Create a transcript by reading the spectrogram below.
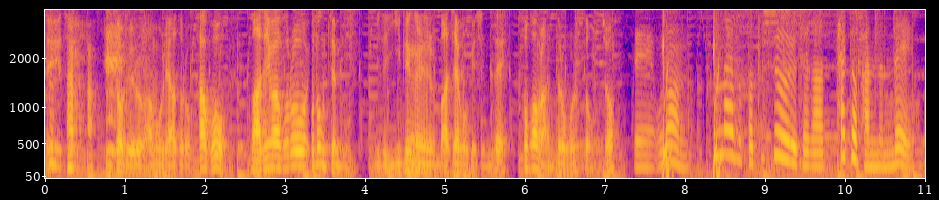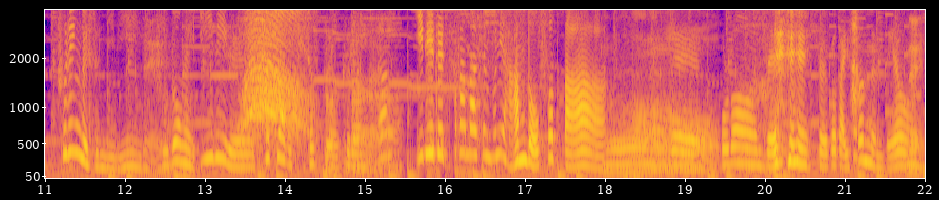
네, 이제 인터뷰를 마무리하도록 하고 마지막으로 호동잼님 이제 2등을 맞이하고 계신데 소감을 안 들어볼 수 없죠? 네, 우선 첫날부터 투표율을 제가 살펴봤는데 프링글스님이 네. 부동의 1위를 차지하고 계셨어요. 그러니까 1위를 탈환하신 분이 아무도 없었다. 오... 네, 그런 네, 결과가 있었는데요. 네.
